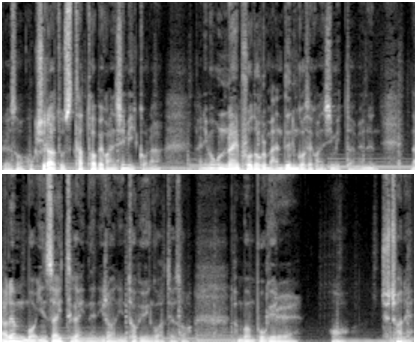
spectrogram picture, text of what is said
그래서 혹시라도 스타트업에 관심이 있거나 아니면 온라인 product를 만드는 것에 관심이 있다면은 나름 뭐 insight가 있는 이런 인터뷰인 것 같아서 한번 보기를 어, 추천해.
